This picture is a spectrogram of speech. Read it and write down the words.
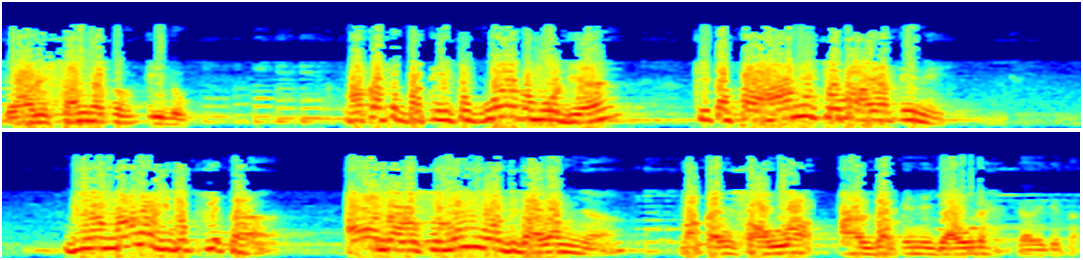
Warisannya tetap hidup. Maka seperti itu pula kemudian kita pahami coba ayat ini. Bila mana hidup kita ada Rasulullah di dalamnya, maka insya Allah azab ini jauh deh dari kita.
